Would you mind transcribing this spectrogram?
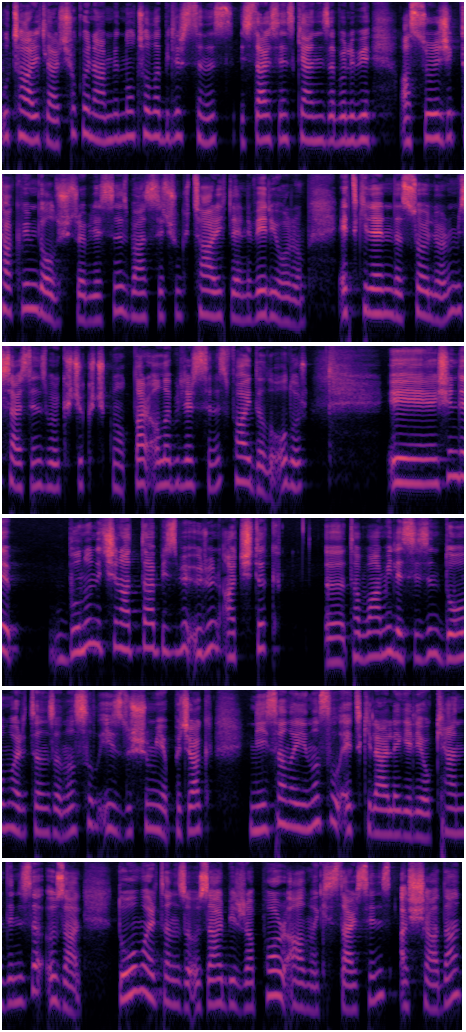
Bu tarihler çok önemli. Not alabilirsiniz. İsterseniz kendinize böyle bir astrolojik takvim de oluşturabilirsiniz. Ben size çünkü tarihlerini veriyorum. Etkilerini de söylüyorum. İsterseniz böyle küçük küçük notlar alabilirsiniz. Faydalı olur. Ee, şimdi bunun için hatta biz bir ürün açtık. Ee, tamamıyla sizin doğum haritanıza nasıl iz düşüm yapacak, Nisan ayı nasıl etkilerle geliyor kendinize özel, doğum haritanıza özel bir rapor almak isterseniz aşağıdan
